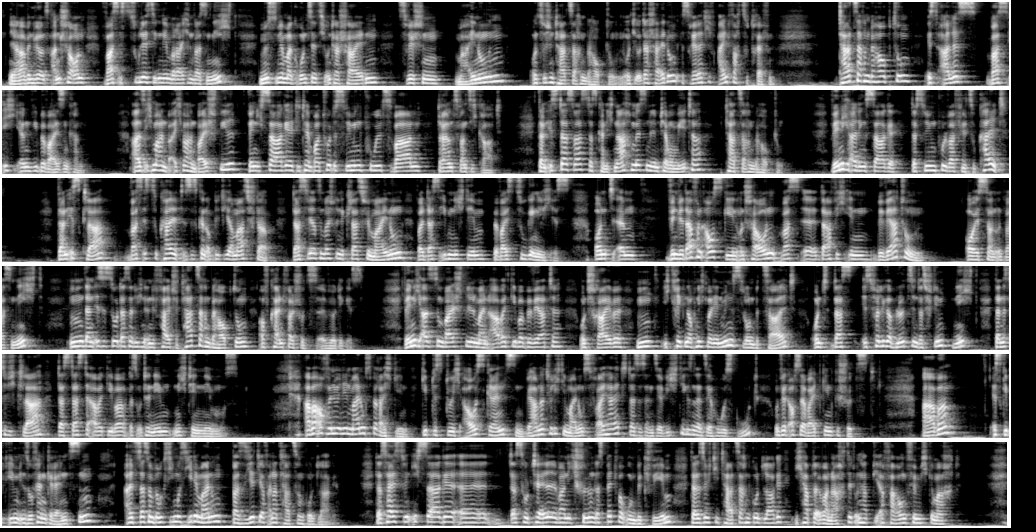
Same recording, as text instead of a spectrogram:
Ja, wenn wir uns anschauen, was ist zulässig in dem Bereich und was nicht, müssen wir mal grundsätzlich unterscheiden zwischen Meinungen und zwischen Tatsachenbehauptungen. Und die Unterscheidung ist relativ einfach zu treffen. Tatsachenbehauptung ist alles, was ich irgendwie beweisen kann. Also ich mache ein, ich ein Beispiel. Wenn ich sage, die Temperatur des Swimmingpools waren 23 Grad, dann ist das was, das kann ich nachmessen mit dem Thermometer, Tatsachenbehauptung. Wenn ich allerdings sage, das Swimmingpool war viel zu kalt, dann ist klar, was ist zu kalt? Es ist kein objektiver Maßstab. Das wäre zum Beispiel eine klassische Meinung, weil das eben nicht dem Beweis zugänglich ist. Und ähm, wenn wir davon ausgehen und schauen, was äh, darf ich in Bewertungen äußern und was nicht, hm, dann ist es so, dass natürlich eine falsche Tatsachenbehauptung auf keinen Fall schutzwürdig ist. Wenn ich also zum Beispiel meinen Arbeitgeber bewerte und schreibe, hm, ich kriege noch nicht mal den Mindestlohn bezahlt und das ist völliger Blödsinn, das stimmt nicht, dann ist natürlich klar, dass das der Arbeitgeber, das Unternehmen nicht hinnehmen muss. Aber auch wenn wir in den Meinungsbereich gehen, gibt es durchaus Grenzen. Wir haben natürlich die Meinungsfreiheit, das ist ein sehr wichtiges und ein sehr hohes Gut und wird auch sehr weitgehend geschützt. Aber es gibt eben insofern Grenzen, als dass man berücksichtigen muss, jede Meinung basiert ja auf einer Tatsachengrundlage. Das heißt, wenn ich sage, äh, das Hotel war nicht schön und das Bett war unbequem, dann ist natürlich die Tatsachengrundlage, ich habe da übernachtet und habe die Erfahrung für mich gemacht.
